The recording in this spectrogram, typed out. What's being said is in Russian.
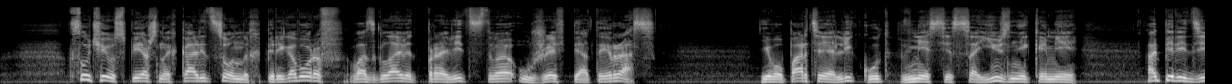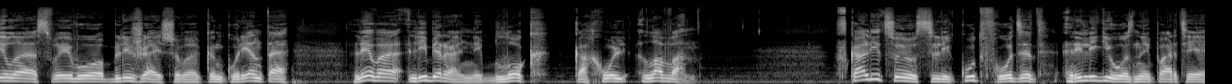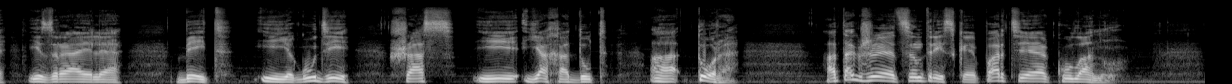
в случае успешных коалиционных переговоров возглавит правительство уже в пятый раз. Его партия «Ликуд» вместе с союзниками опередила своего ближайшего конкурента лево-либеральный блок «Кахоль-Лаван». В коалицию с Ликуд входят религиозные партии Израиля Бейт и Ягуди, Шас и Яхадут а Тора, а также центристская партия Кулану.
